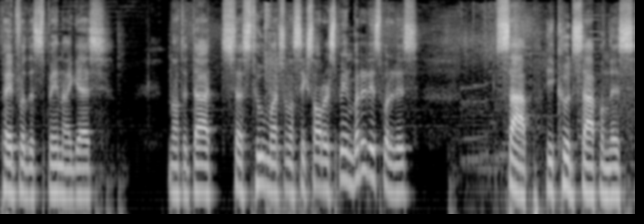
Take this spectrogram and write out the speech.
Paid for the spin, I guess. Not that that says too much on a $6 spin, but it is what it is. Sap. He could sap on this.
